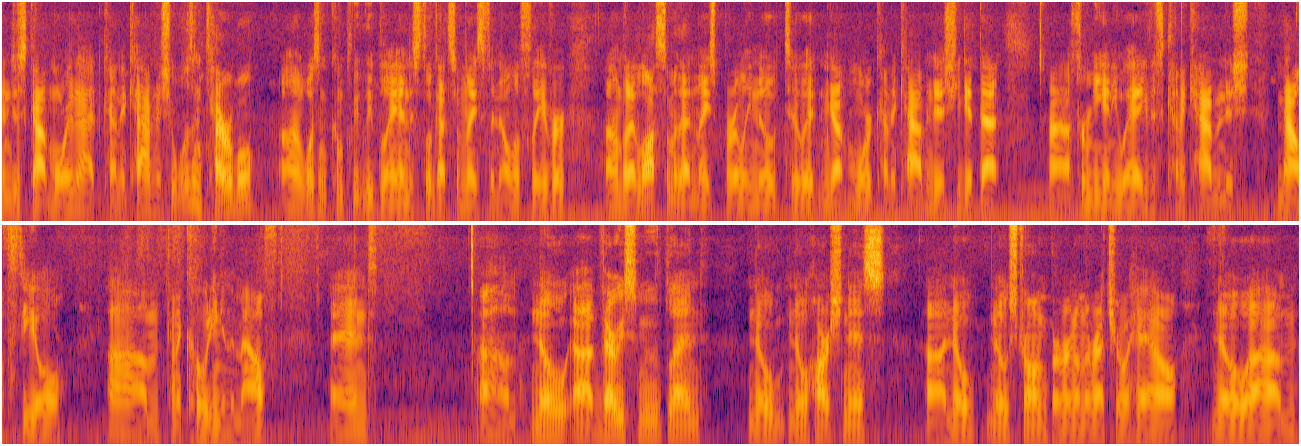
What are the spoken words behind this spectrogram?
and just got more of that kind of Cavendish. It wasn't terrible. Uh, it wasn't completely bland. It still got some nice vanilla flavor, um, but I lost some of that nice Burley note to it and got more kind of Cavendish. You get that, uh, for me anyway, this kind of Cavendish mouth feel, um, kind of coating in the mouth. And um, no, uh, very smooth blend, no, no harshness. Uh, no, no strong burn on the retrohale. No, um,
